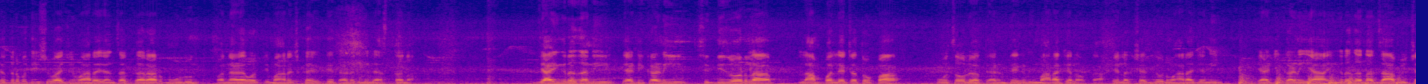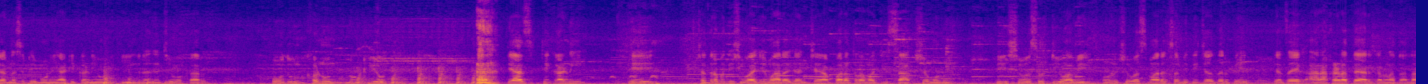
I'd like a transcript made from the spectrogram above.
छत्रपती शिवाजी महाराजांचा करार मोडून पन्हाळ्यावरती महाराज कैदेत अडकलेले असताना ज्या इंग्रजांनी त्या ठिकाणी सिद्धिजोहरला लांब पल्ल्याच्या तोफा पोहोचवल्या होत्या आणि त्या मारा केला होता. हे लक्षात घेऊन महाराजांनी या ठिकाणी या इंग्रजांना जाब विचारण्यासाठी म्हणून या ठिकाणी येऊन ही इंग्रजांची वकार खोदून खणून लुटली होती. त्याच ठिकाणी हे छत्रपती शिवाजी महाराजांच्या पराक्रमाची साक्ष म्हणून ही शिवसृष्टी व्हावी म्हणून शिवस्मारक समितीच्या तर्फे याचा एक आराखडा तयार करण्यात आला.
